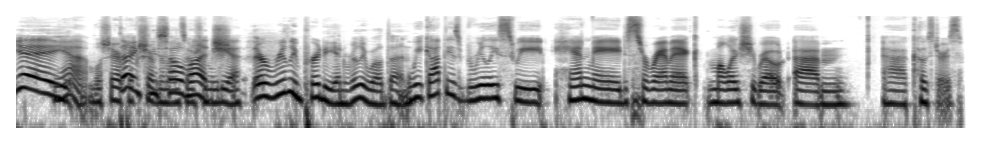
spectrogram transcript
Yay! Yeah, we'll share a Thank picture of them so on social much. media. They're really pretty and really well done. We got these really sweet handmade ceramic Mueller She Wrote um, uh, coasters.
